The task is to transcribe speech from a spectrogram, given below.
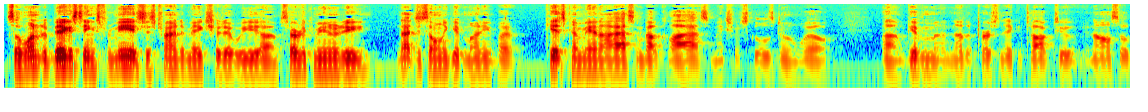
So one of the biggest things for me is just trying to make sure that we uh, serve the community, not just only get money, but kids come in, I ask them about class, make sure school's doing well, um, give them another person they can talk to, and also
